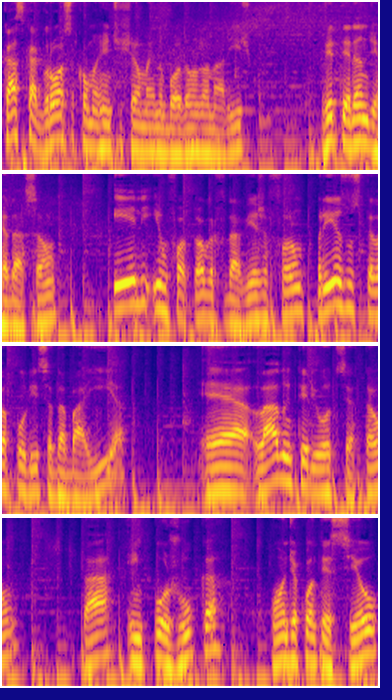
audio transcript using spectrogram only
casca grossa, como a gente chama aí no bordão jornalístico, veterano de redação. Ele e um fotógrafo da Veja foram presos pela polícia da Bahia, é, lá no interior do sertão, tá? Em Pojuca, onde aconteceu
